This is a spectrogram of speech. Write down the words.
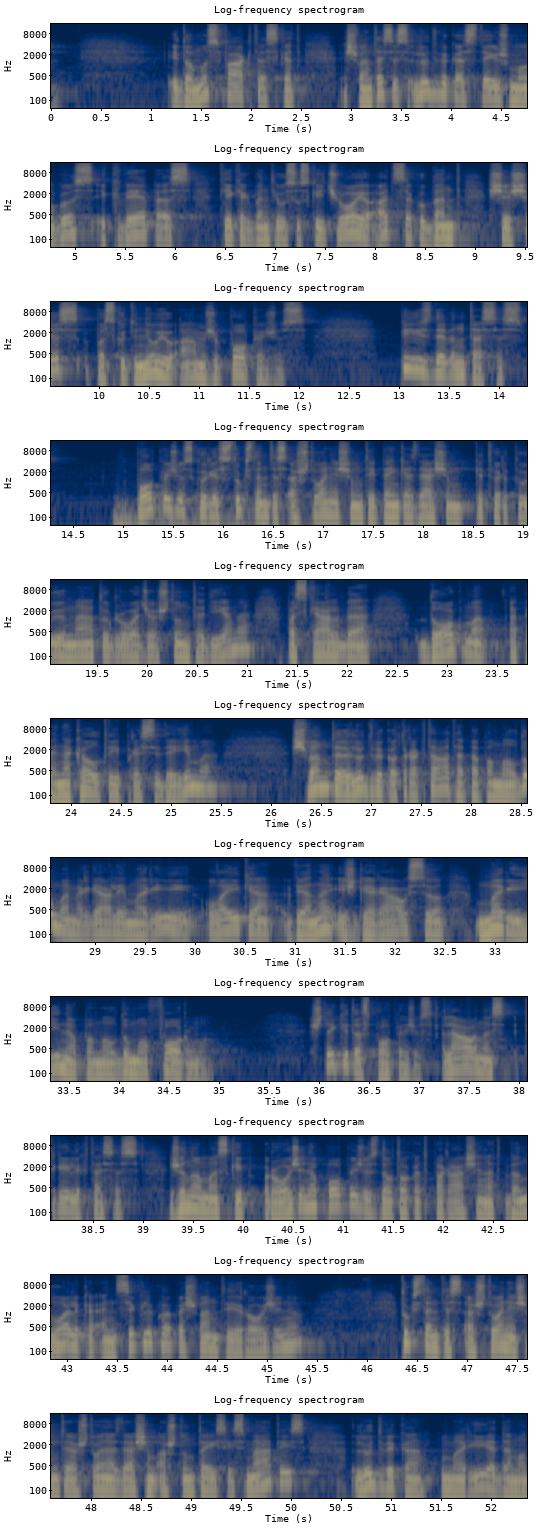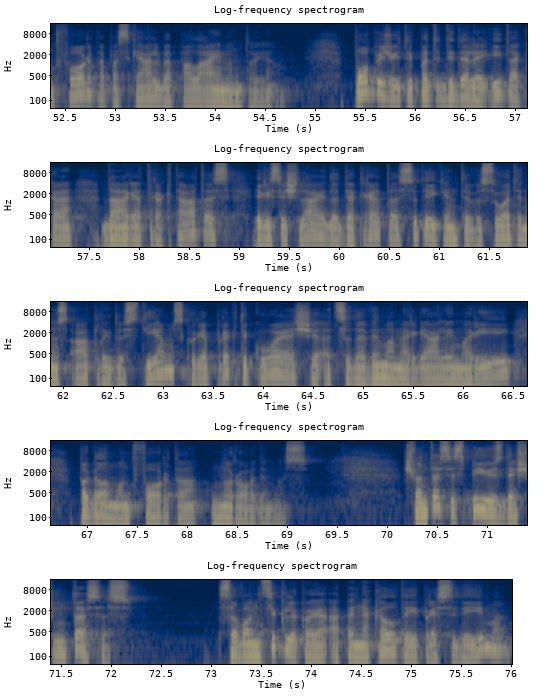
Įdomus faktas, kad šventasis Liudvikas tai žmogus įkvėpęs, tiek kiek bent jau suskaičiuoju, atseku bent šešis paskutiniųjų amžių popiežius. Pijus IX Popiežius, kuris 1854 m. gruodžio 8 d. paskelbė dogmą apie nekaltąjį prasidėjimą, Šventojo Liudviko traktatą apie pamaldumą mergeliai Marijai laikė viena iš geriausių marijinio pamaldumo formų. Štai kitas popiežius, Leonas XIII, žinomas kaip rožinio popiežius dėl to, kad parašė net 11 enciklikų apie šventąjį rožinių. 1888 metais Liudvika Marija de Montfortą paskelbė palaimintoju. Popiežiui taip pat didelę įtaką darė traktatas ir jis išleido dekretą suteikianti visuotinius atlaidus tiems, kurie praktikuoja šį atsidavimą mergeliai Marijai pagal Montforto nurodymus. Šventasis Pijus X savo enciklikoje apie nekaltąjį prasidėjimą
